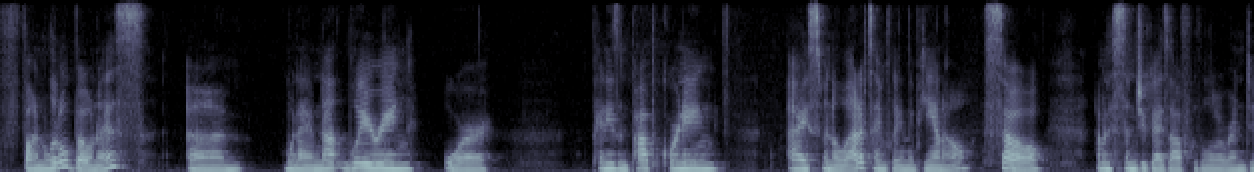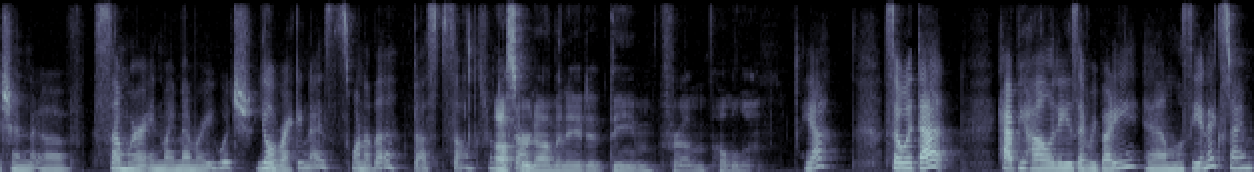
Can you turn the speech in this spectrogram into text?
fun little bonus um, when I am not lawyering or pennies and popcorning, I spend a lot of time playing the piano. So I'm going to send you guys off with a little rendition of Somewhere in My Memory, which you'll recognize. It's one of the best songs from the Oscar nominated theme from Home Alone. Yeah. So with that, happy holidays, everybody, and we'll see you next time.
